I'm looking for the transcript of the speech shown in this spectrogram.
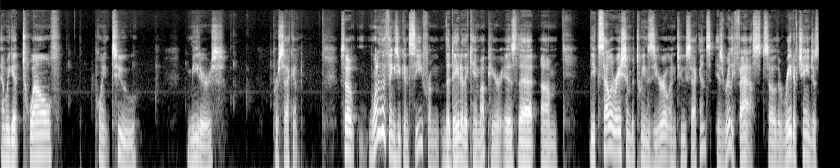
and we get 12.2 meters per second. So one of the things you can see from the data that came up here is that um, the acceleration between zero and two seconds is really fast. So the rate of change is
